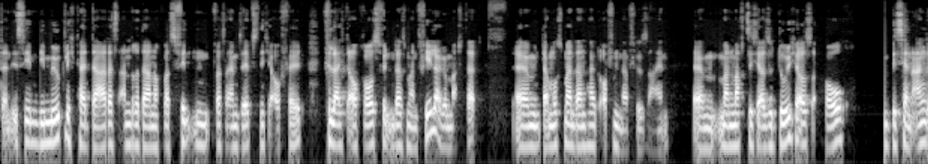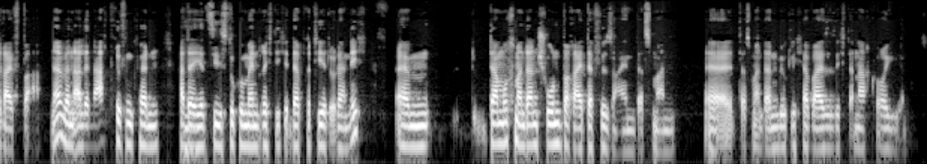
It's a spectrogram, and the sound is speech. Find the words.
dann ist eben die Möglichkeit da, dass andere da noch was finden, was einem selbst nicht auffällt. Vielleicht auch rausfinden, dass man einen Fehler gemacht hat. Ähm, da muss man dann halt offen dafür sein. ähm, man macht sich also durchaus auch ein bisschen angreifbar. Ne? Wenn alle nachprüfen können, hat er mhm. jetzt dieses Dokument richtig interpretiert oder nicht. Ähm, da muss man dann schon bereit dafür sein, dass man, äh, dass man dann möglicherweise sich danach korrigieren muss.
